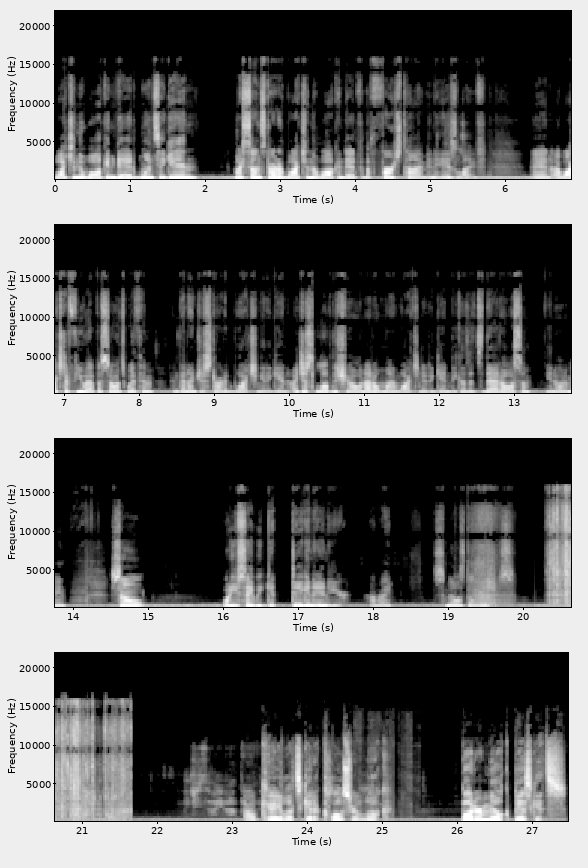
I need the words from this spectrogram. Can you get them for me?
Watching The Walking Dead once again. My son started watching The Walking Dead for the first time in his life. And I watched a few episodes with him, and then I just started watching it again. I just love the show, and I don't mind watching it again because it's that awesome. You know what I mean? So, what do you say we get digging in here? All right? Smells delicious. Okay, let's get a closer look. Buttermilk biscuits.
